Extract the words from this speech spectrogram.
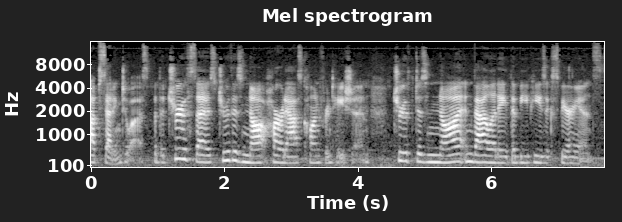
upsetting to us. But the truth says truth is not hard ass confrontation. Truth does not invalidate the BP's experience.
